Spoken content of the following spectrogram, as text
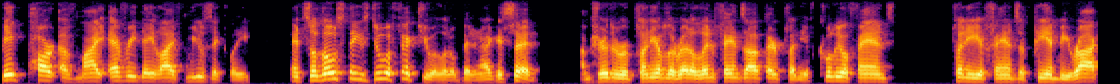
big part of my everyday life musically. And so those things do affect you a little bit. And like I said, I'm sure there were plenty of Loretta Lynn fans out there, plenty of Coolio fans, plenty of fans of PNB Rock.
